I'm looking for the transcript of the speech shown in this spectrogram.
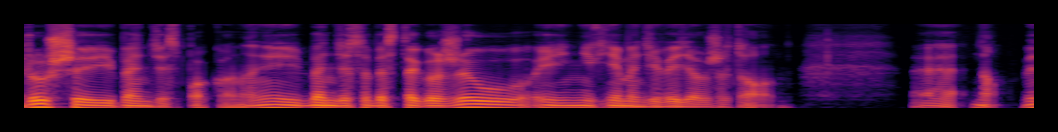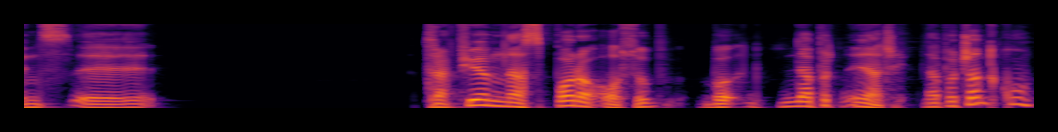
ruszy i będzie spoko, no nie? I będzie sobie z tego żył i nikt nie będzie wiedział, że to on. E, no, więc... Yy, trafiłem na sporo osób, bo na, inaczej, na początku,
